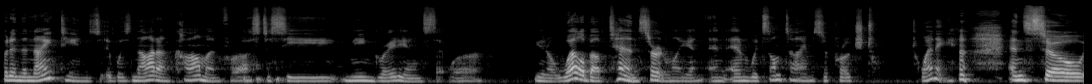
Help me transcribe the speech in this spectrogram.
But in the 19s, it was not uncommon for us to see mean gradients that were, you know, well above 10 certainly, and and, and would sometimes approach 20. and so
